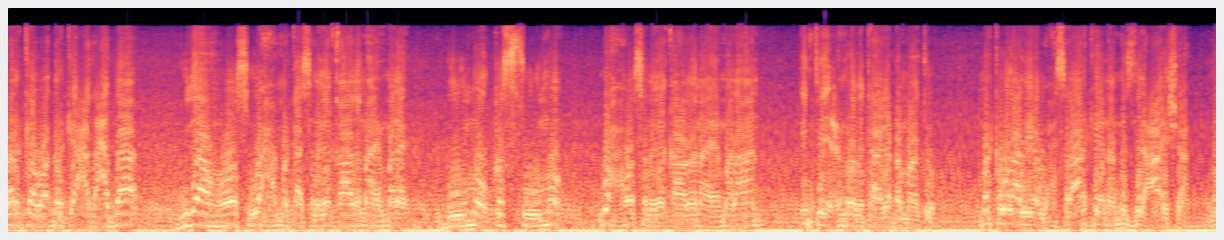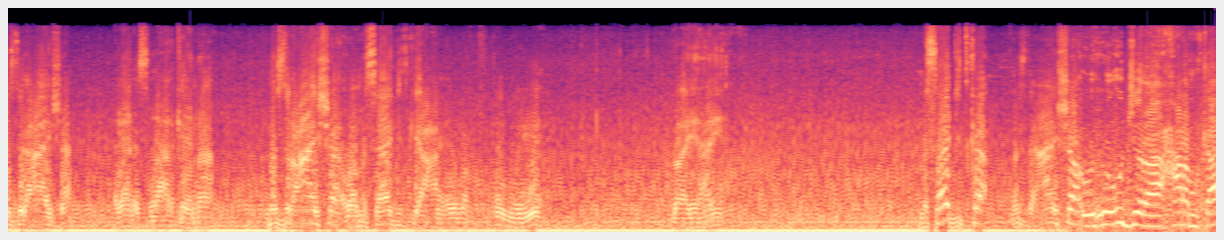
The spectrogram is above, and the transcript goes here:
dharka waa dharkii cadcaddaa gudaha hoos waxa markaas laga qaadanayo male buumo kastuumo wax hoos laga qaadanayo malahan intay cimrada kaaga dhammaato. Marka walaalayaal waxaa isla arkaynaa masjid caaisha masjid caaisha ayaan isla arkaynaa masjid caaisha waa masaajidkii weye waayahay masaajidka masjid caaisha wuxuu u jiraa xaramka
